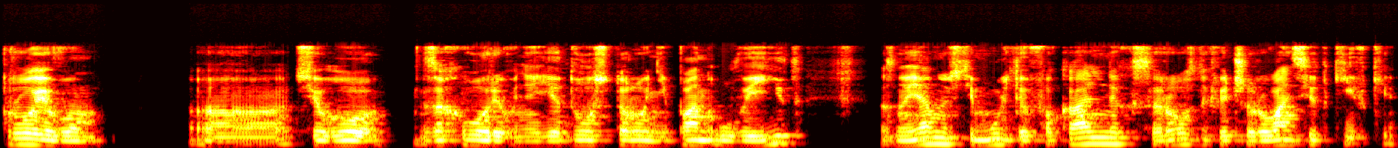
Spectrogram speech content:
проявом цього захворювання є двосторонній панувеїд з наявності мультифокальних сирозних відчарувань сітківки.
